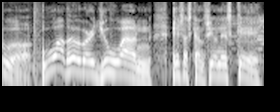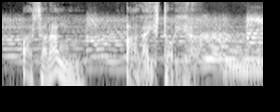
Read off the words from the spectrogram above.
Whatever You Want, esas canciones que pasarán a la historia.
